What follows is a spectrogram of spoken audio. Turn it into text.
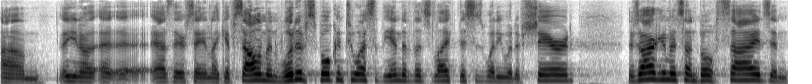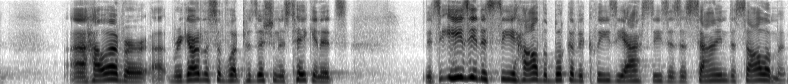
Um, you know, as they're saying, like if Solomon would have spoken to us at the end of his life, this is what he would have shared. There's arguments on both sides, and uh, however, uh, regardless of what position is taken, it's it's easy to see how the book of Ecclesiastes is assigned to Solomon.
